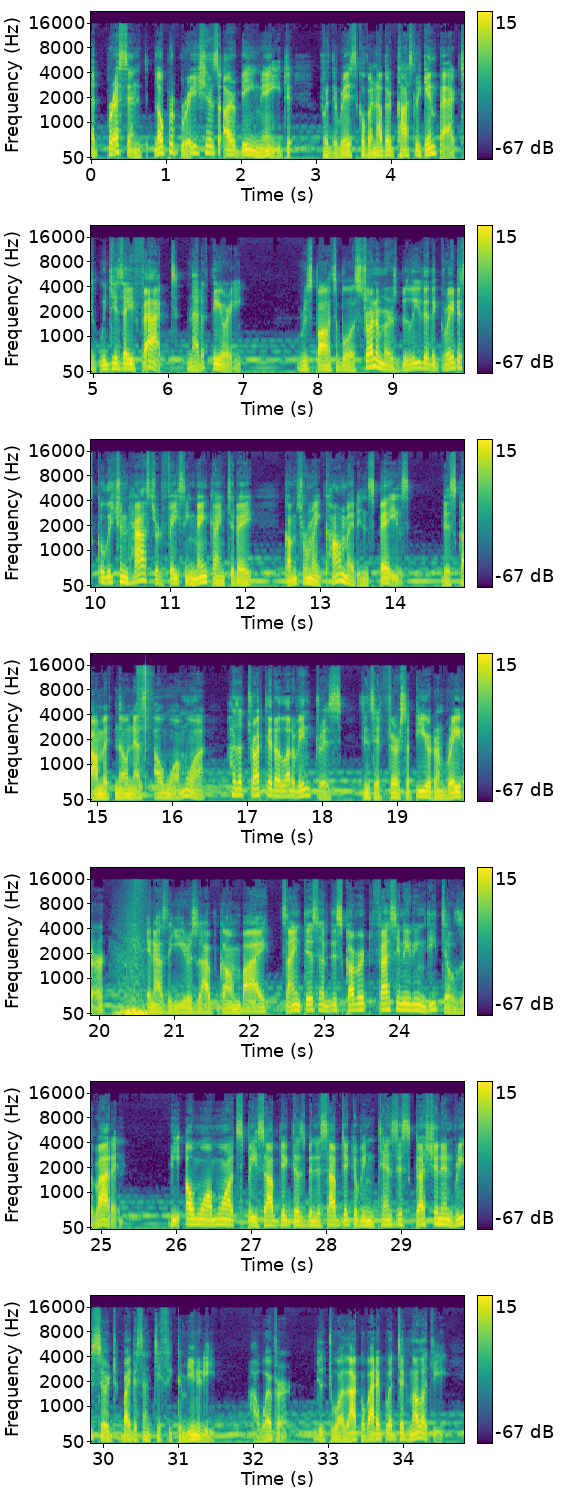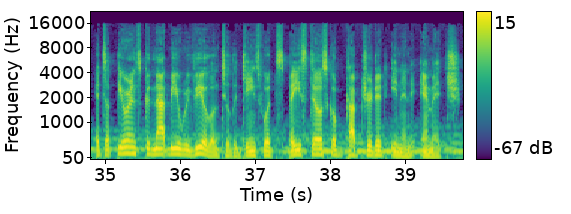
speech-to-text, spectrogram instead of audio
at present, no preparations are being made for the risk of another cosmic impact, which is a fact, not a theory. Responsible astronomers believe that the greatest collision hazard facing mankind today comes from a comet in space. This comet, known as Oumuamua, has attracted a lot of interest since it first appeared on radar, and as the years have gone by, scientists have discovered fascinating details about it. The Oumuamua space object has been the subject of intense discussion and research by the scientific community. However, due to a lack of adequate technology, its appearance could not be revealed until the James Webb Space Telescope captured it in an image.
